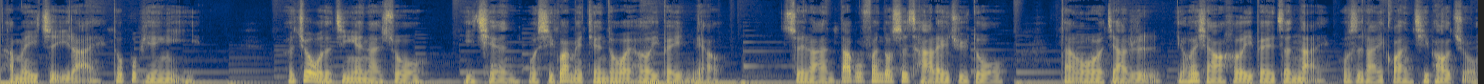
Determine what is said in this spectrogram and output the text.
他们一直以来都不便宜。而就我的经验来说，以前我习惯每天都会喝一杯饮料，虽然大部分都是茶类居多，但偶尔假日也会想要喝一杯真奶，或是来一罐气泡酒。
